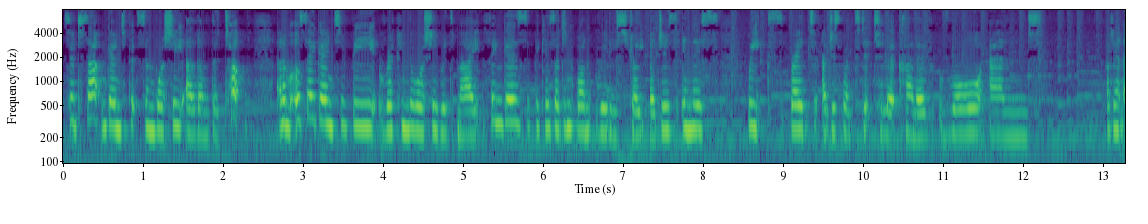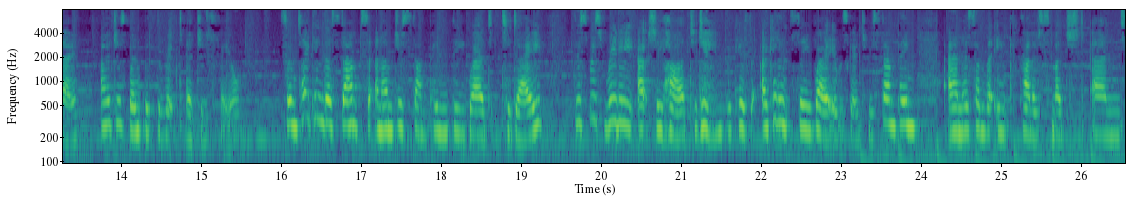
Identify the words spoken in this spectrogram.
So to start I'm going to put some washi along the top and I'm also going to be ripping the washi with my fingers because I didn't want really straight edges in this week's spread. I just wanted it to look kind of raw and I don't know, I just went with the ripped edges feel. So I'm taking the stamps and I'm just stamping the word today this was really actually hard to do because I couldn't see where it was going to be stamping and some of the ink kind of smudged and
